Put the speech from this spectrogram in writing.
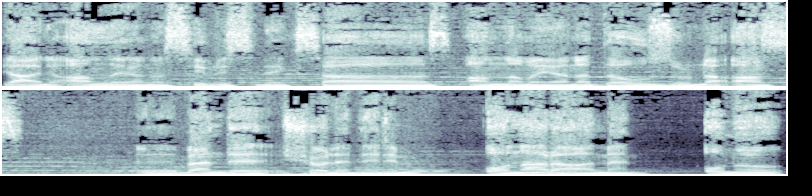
Yani anlayana sivrisinek saz, anlamayana davul zurna az. Ee, ben de şöyle derim, ona rağmen onu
